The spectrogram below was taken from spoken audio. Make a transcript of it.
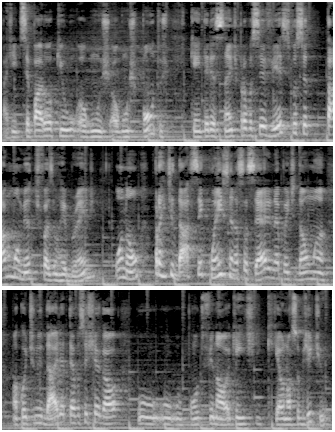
A gente separou aqui um, alguns, alguns pontos que é interessante para você ver se você tá no momento de fazer um rebrand ou não, para a gente dar sequência nessa série, né? Para a gente dar uma, uma continuidade até você chegar ao o, o, o ponto final que, a gente, que é o nosso objetivo.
